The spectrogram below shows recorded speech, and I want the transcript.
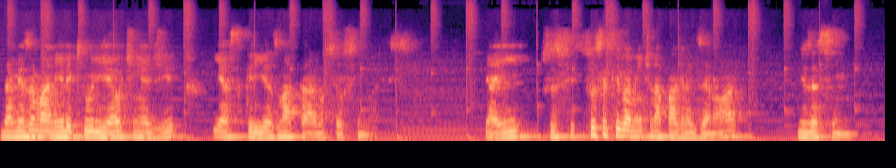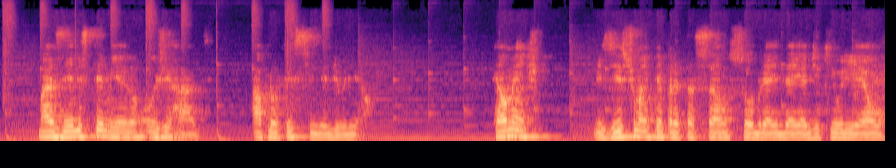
Da mesma maneira que Uriel tinha dito, e as crias mataram seus senhores. E aí, sucessivamente na página 19, diz assim: Mas eles temeram o jihad, a profecia de Uriel. Realmente, existe uma interpretação sobre a ideia de que Uriel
